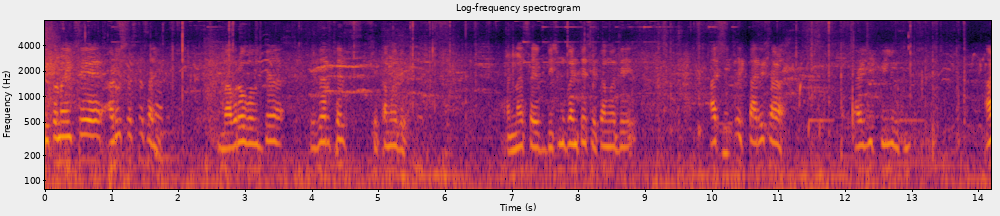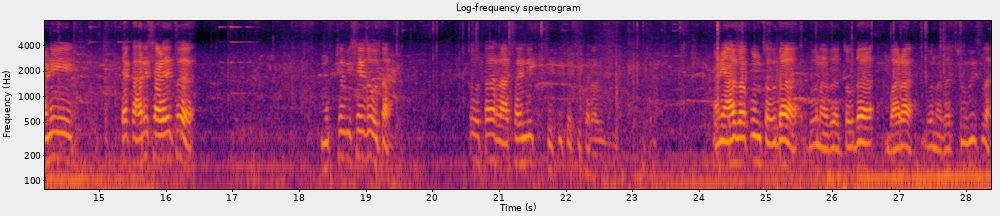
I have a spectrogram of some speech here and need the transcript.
एकोणीसशे अडुसष्ट साली बाबराव भाऊंच्या शेजारच्याच शेतामध्ये अण्णासाहेब देशमुखांच्या शेतामध्ये अशीच एक कार्यशाळा आयोजित केली होती. आणि त्या कार्यशाळेचं मुख्य विषय जो होता तो होता रासायनिक शेती कशी करावी? आणि आज आपण चौदा दोन हजार चौदा बारा दोन हजार चोवीसला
